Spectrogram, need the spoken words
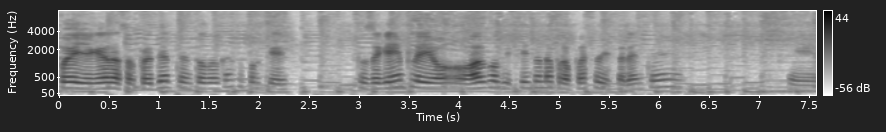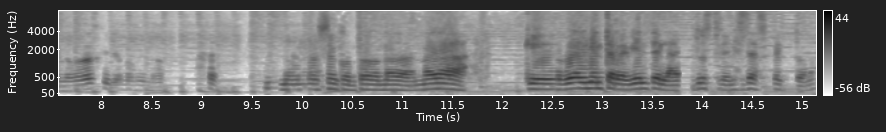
puede llegar a sorprenderte en todo caso, porque, pues de gameplay o, algo distinto, una propuesta diferente, eh, la verdad es que yo no vi nada. No, no se ha encontrado nada, nada que realmente reviente la industria en ese aspecto, ¿no?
